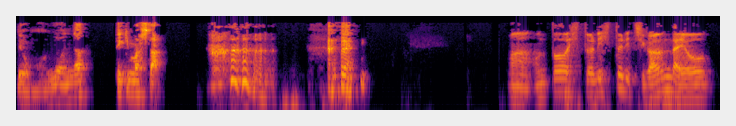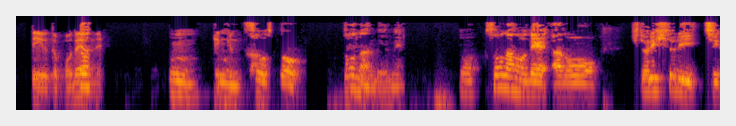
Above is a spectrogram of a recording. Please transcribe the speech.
て思うようになってきました。まあ本当一人一人違うんだよっていうとこだよね。うん。うん、そうそう。そうなんだよね。そうそうなので、あの、一人一人違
